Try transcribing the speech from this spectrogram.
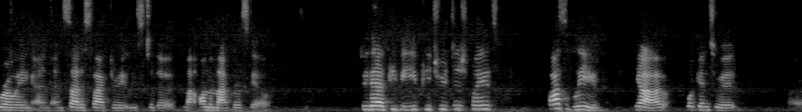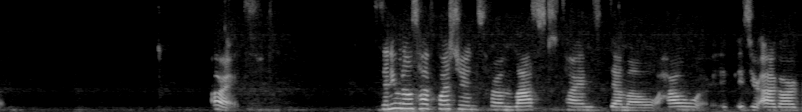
growing and, and satisfactory, at least to the on the macro scale. Do they have PPE petri dish plates? Possibly. Yeah, look into it. Um, all right. Does anyone else have questions from last time's demo? How is your agar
